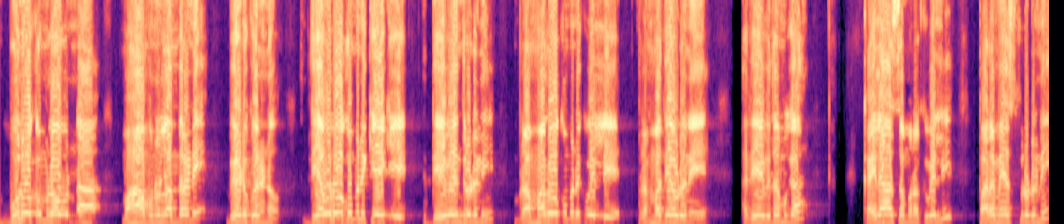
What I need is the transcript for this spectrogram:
భూలోకంలో ఉన్న మహామునులందరినీ వేడుకొనెను. దేవలోకమునికేకి దేవేంద్రుడిని బ్రహ్మలోకమునకు వెళ్ళి బ్రహ్మదేవుడిని అదే విధముగా కైలాసమునకు వెళ్ళి పరమేశ్వరుడిని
